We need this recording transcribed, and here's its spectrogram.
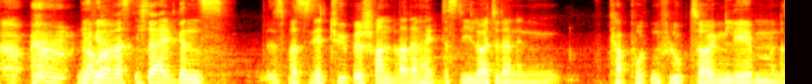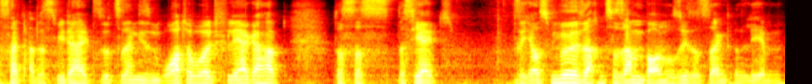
Ja, aber- genau, was ich da halt ganz, ist, was sehr typisch fand, war dann halt, dass die Leute dann in kaputten Flugzeugen leben und das hat alles wieder halt sozusagen diesen Waterworld-Flair gehabt, dass das, dass sie halt sich aus Müllsachen zusammenbauen, wo sie sozusagen drin leben.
